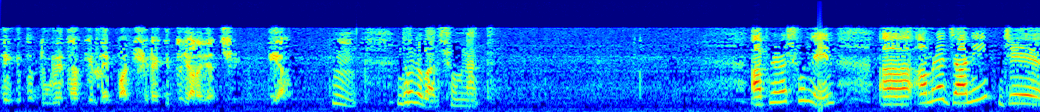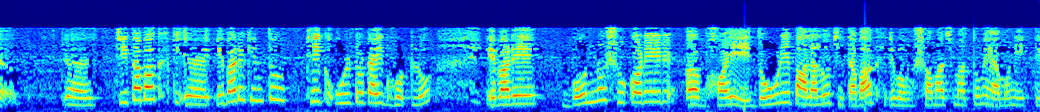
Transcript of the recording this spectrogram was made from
থেকে কিন্তু দূরে থাকে লেপার্ড সেটা কিন্তু জানা যাচ্ছে। দিয়া। হুম, ধন্যবাদ সোমনাথ। আপনারা শুনলেন আমরা জানি যে চিতাবাঘ এবারে কিন্তু ঠিক উল্টোটাই ঘটলো। এবারে বন্য শুকরের ভয়ে দৌড়ে পালালো চিতাবাঘ এবং সমাজ মাধ্যমে এমন একটি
